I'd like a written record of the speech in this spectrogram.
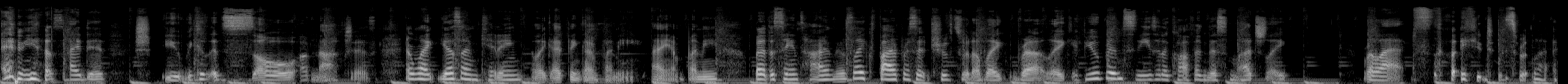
and yes, I did you because it's so obnoxious. And like, yes, I'm kidding. Like, I think I'm funny. I am funny. But at the same time, there's like 5% truth to it. I'm like, bruh, like, if you've been sneezing and coughing this much, like, relax. like, you just relax.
